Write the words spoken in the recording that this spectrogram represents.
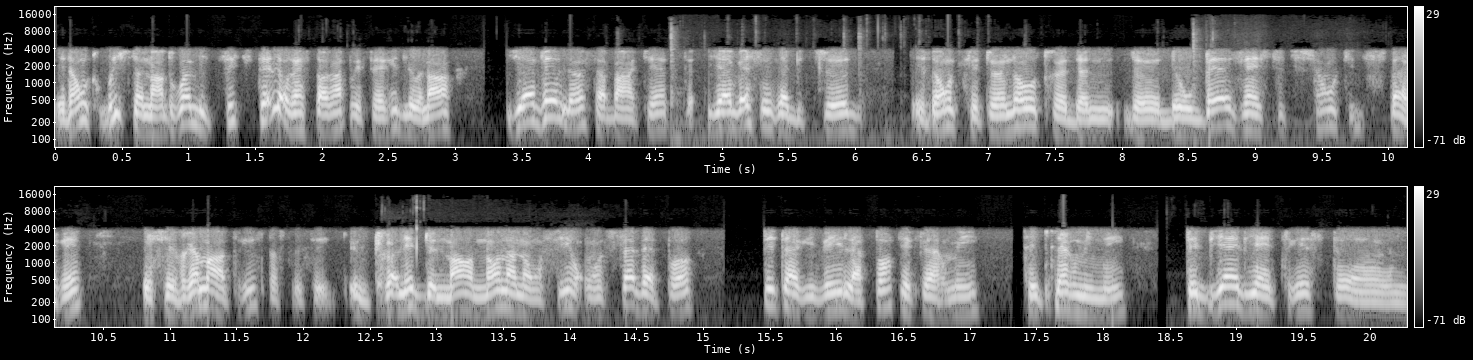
Et donc, oui, c'est un endroit mythique. C'était le restaurant préféré de Léonard. Il y avait là sa banquette, il y avait ses habitudes. Et donc, c'est un autre de, nos belles institutions qui disparaît. Et c'est vraiment triste parce que c'est une chronique d'une mort non annoncée. On ne savait pas. C'est arrivé, la porte est fermée, c'est terminé. C'est bien, bien triste. euh,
